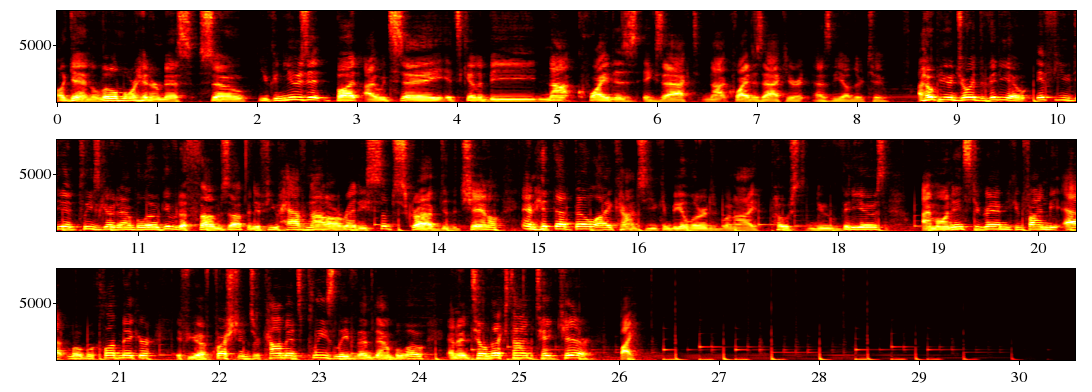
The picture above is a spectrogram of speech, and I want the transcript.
again, a little more hit or miss. So you can use it, but I would say it's going to be not quite as exact, not quite as accurate as the other two. I hope you enjoyed the video. If you did, please go down below, give it a thumbs up, and if you have not already, subscribe to the channel and hit that bell icon so you can be alerted when I post new videos. I'm on Instagram. You can find me at Mobile Club Maker. If you have questions or comments, please leave them down below. And until next time, take care.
